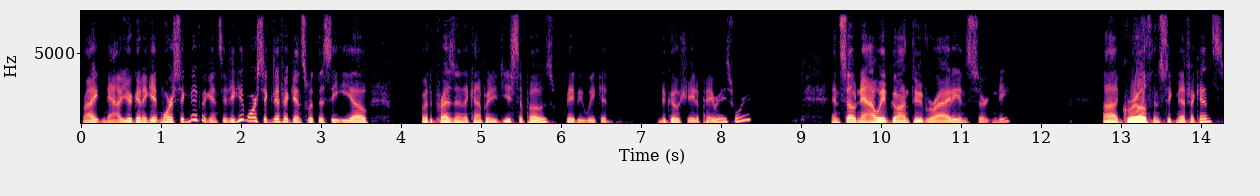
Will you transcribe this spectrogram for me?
right now you're going to get more significance if you get more significance with the ceo or the president of the company, do you suppose maybe we could negotiate a pay raise for you? And so now we've gone through variety and certainty, uh, growth and significance.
